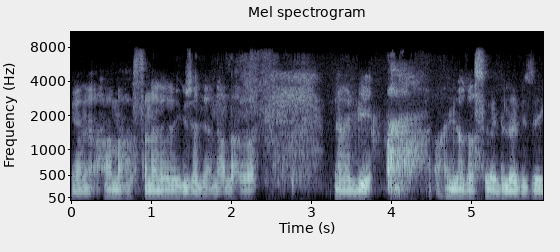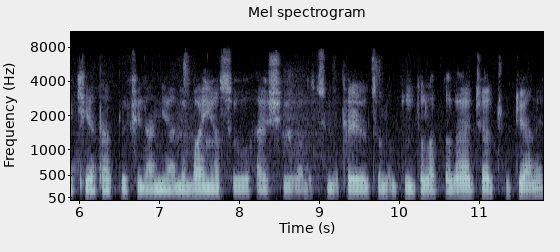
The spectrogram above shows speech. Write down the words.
Yani ama hastaneler de güzel yani Allah var. Yani bir aile odası verdiler bize iki yataklı filan yani banyosu her şey var içinde. Televizyonu buzdolapları her çok yani.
